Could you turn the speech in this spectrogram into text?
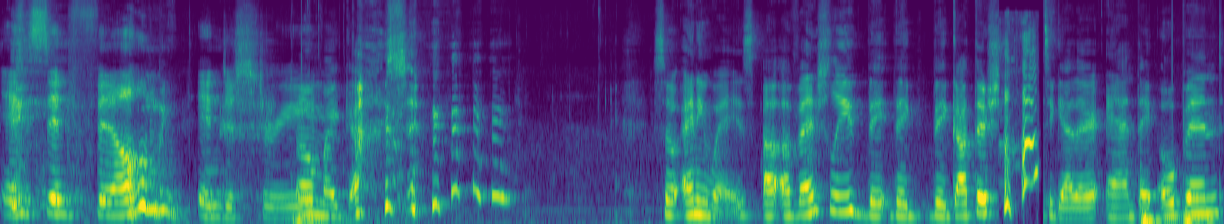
instant film industry. Oh my gosh. so, anyways, uh, eventually they, they they got their shit together and they opened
